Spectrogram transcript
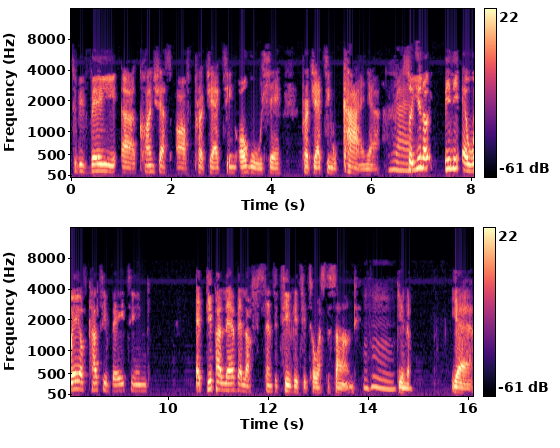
to be very uh, conscious of projecting okuhle, projecting kanya. right. So you know, really a way of cultivating a deeper level of sensitivity towards the sound. Mm-hmm. You know, yeah.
